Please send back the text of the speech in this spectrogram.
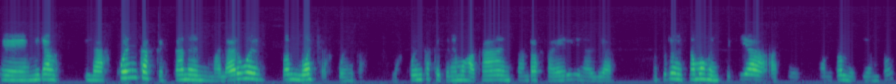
Eh, mira, las cuencas que están en Malargüe son nuestras cuencas, las cuencas que tenemos acá en San Rafael y en Aldear. Nosotros estamos en sequía hace un montón de tiempo,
